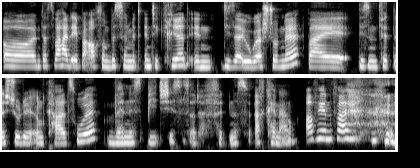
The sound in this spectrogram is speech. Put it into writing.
Und das war halt eben auch so ein bisschen mit integriert in dieser Yogastunde bei diesem Fitnessstudio in Karlsruhe. Venice Beach ist es oder Fitness, ach keine Ahnung. Auf jeden Fall,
